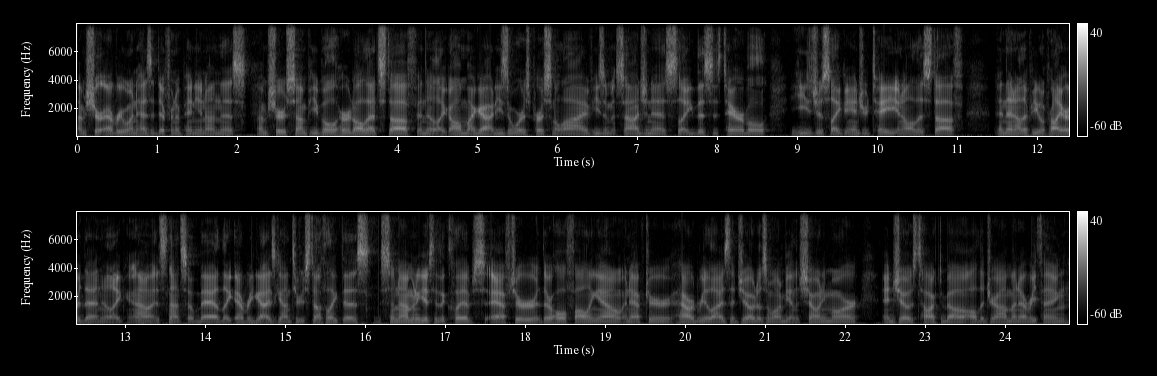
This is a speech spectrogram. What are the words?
I'm sure everyone has a different opinion on this. I'm sure some people heard all that stuff and they're like, oh my god, he's the worst person alive. He's a misogynist. Like, this is terrible. He's just like Andrew Tate and all this stuff. And then other people probably heard that and they're like, oh, it's not so bad. Like, every guy's gone through stuff like this. So now I'm going to get to the clips after their whole falling out and after Howard realized that Joe doesn't want to be on the show anymore and Joe's talked about all the drama and everything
